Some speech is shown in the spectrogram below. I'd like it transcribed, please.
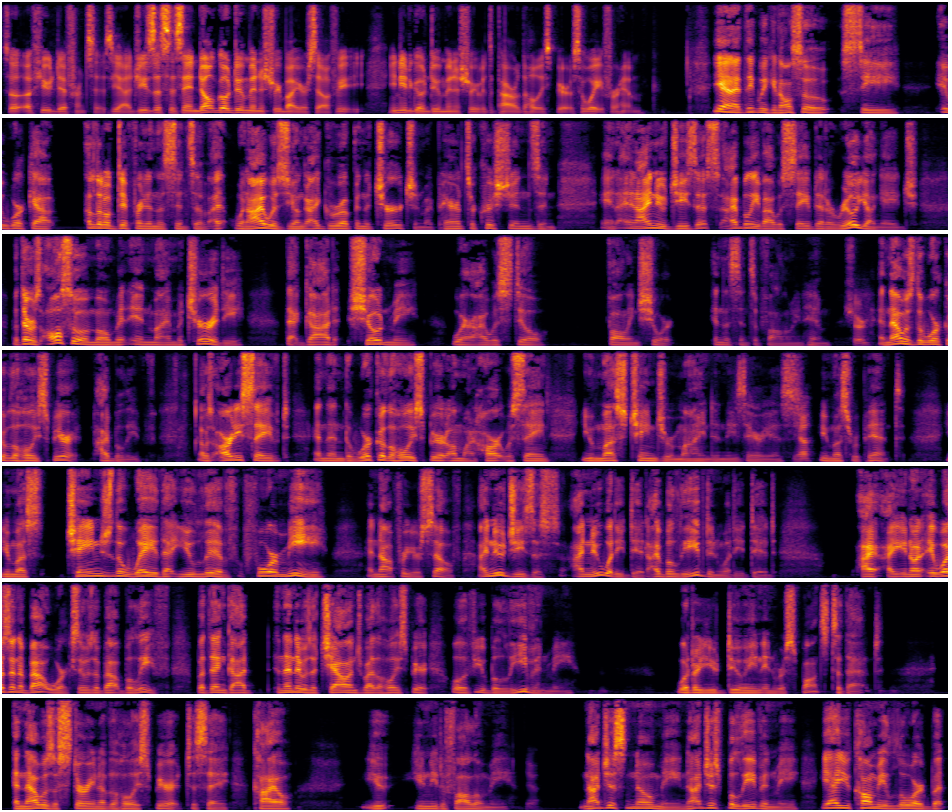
So a few differences. Yeah, Jesus is saying, don't go do ministry by yourself. You, you need to go do ministry with the power of the Holy Spirit. So wait for Him. Yeah, and I think we can also see it work out a little different in the sense of I, when I was young, I grew up in the church, and my parents are Christians, and and and I knew Jesus. I believe I was saved at a real young age, but there was also a moment in my maturity that God showed me where I was still falling short in the sense of following him. Sure. And that was the work of the Holy Spirit, I believe. I was already saved. And then the work of the Holy Spirit on my heart was saying, you must change your mind in these areas. Yeah. You must repent. You must change the way that you live for me and not for yourself. I knew Jesus. I knew what he did. I believed in what he did. I, I, you know, it wasn't about works. It was about belief. But then God, and then there was a challenge by the Holy Spirit. Well, if you believe in me, what are you doing in response to that? And that was a stirring of the Holy Spirit to say, Kyle, you you need to follow me. Yeah. Not just know me, not just believe in me. Yeah, you call me Lord, but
